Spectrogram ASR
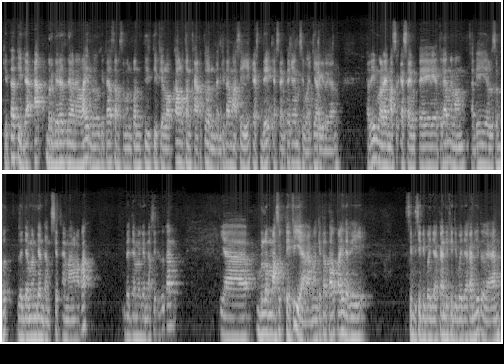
kita tidak ah, berbeda dengan yang lain loh. Kita sama-sama nonton di TV lokal nonton kartun. Dan kita masih SD SMP kayak masih wajar gitu kan tapi mulai masuk SMP itu kan emang tadi lu sebut udah zaman Gundam Seed emang apa? Udah zaman Gundam Seed itu kan ya belum masuk TV ya emang kita tahu paling dari CD-CD bajakan DVD bajakan gitu kan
